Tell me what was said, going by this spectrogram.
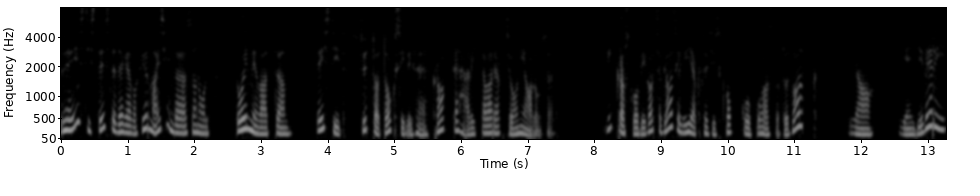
ühe Eestis teste tegeva firma esindaja sõnul toimivad äh, testid sütotoksilise krakke hävitava reaktsiooni alusel. mikroskoobi katseklaasil viiakse siis kokku puhastatud valk ja kliendi veri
